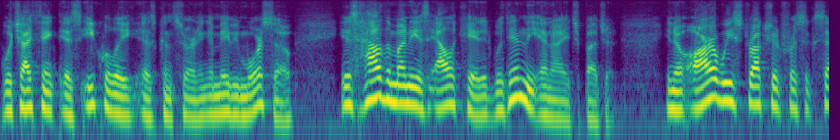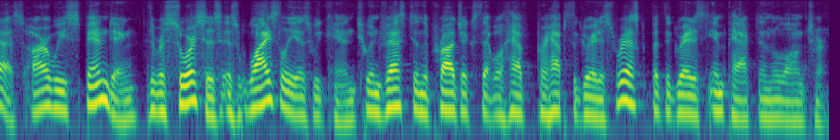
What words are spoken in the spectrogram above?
which I think is equally as concerning and maybe more so, is how the money is allocated within the NIH budget. You know, are we structured for success? Are we spending the resources as wisely as we can to invest in the projects that will have perhaps the greatest risk, but the greatest impact in the long term?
